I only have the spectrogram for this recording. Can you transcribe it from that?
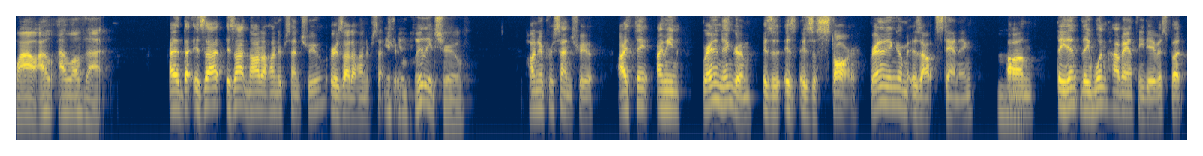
wow. I, I love that. Uh, that, is that is that not 100% true or is that 100% It's true? completely true. 100% true. I think I mean Brandon Ingram is a, is is a star. Brandon Ingram is outstanding. Mhm. Um they didn't they wouldn't have Anthony Davis, but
